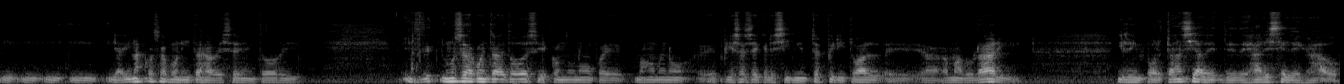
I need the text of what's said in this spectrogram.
Y, y- y- y- y hay unas cosas bonitas a veces en todo. Y, uno se da cuenta de todo eso y es cuando uno, pues, más o menos eh, empieza ese crecimiento espiritual eh, a, a madurar y, y la importancia de, de dejar ese legado.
